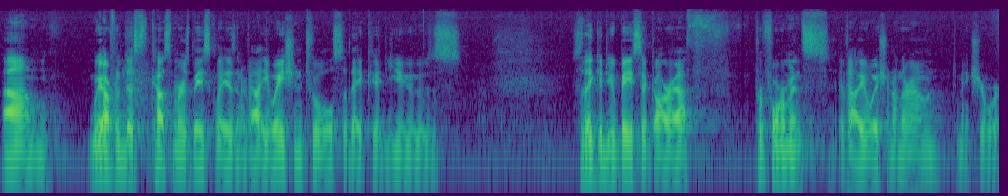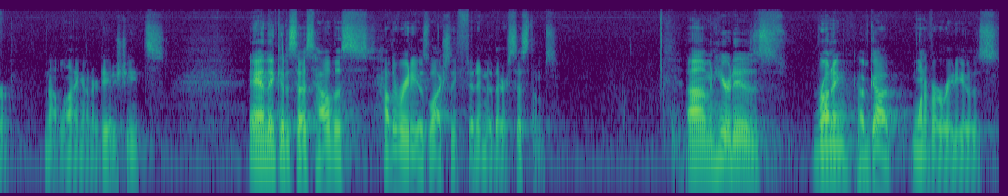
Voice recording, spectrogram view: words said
Um, we offered this to customers basically as an evaluation tool so they could use, so they could do basic RF performance evaluation on their own to make sure we're not lying on our data sheets. And they could assess how, this, how the radios will actually fit into their systems. Um, and here it is running. I've got one of our radios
